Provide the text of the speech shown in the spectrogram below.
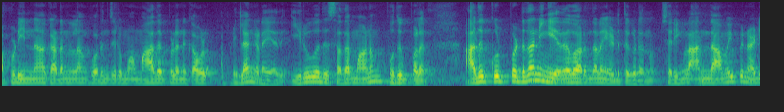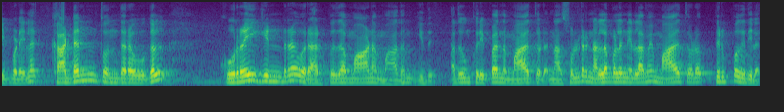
அப்படின்னா கடன்லாம் குறைஞ்சிருமா? மாதப்பலனுக்கு அவ்வளோ அப்படிலாம் கிடையாது. இருபது சதமானம் பொதுப்பலன் அதுக்குட்பட்டு தான் நீங்கள் எதுவாக இருந்தாலும் எடுத்துக்கிடணும். சரிங்களா? அந்த அமைப்பின் அடிப்படையில் கடன் தொந்தரவுகள் குறைகின்ற ஒரு அற்புதமான மாதம் இது. அதுவும் குறிப்பாக இந்த மாதத்தோட நான் சொல்கிற நல்ல பலன் எல்லாமே மாதத்தோட பிற்பகுதியில்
